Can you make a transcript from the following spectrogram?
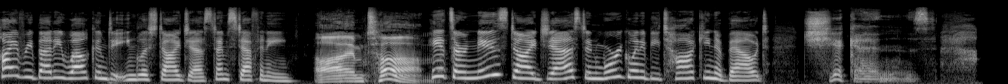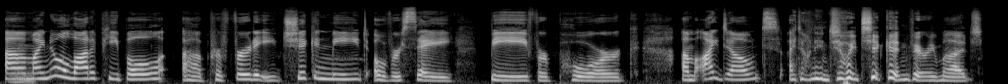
Hi, everybody. Welcome to English Digest. I'm Stephanie. I'm Tom. It's our news digest, and we're going to be talking about chickens. Um, Hmm. I know a lot of people uh, prefer to eat chicken meat over, say, beef or pork. Um, I don't. I don't enjoy chicken very much.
